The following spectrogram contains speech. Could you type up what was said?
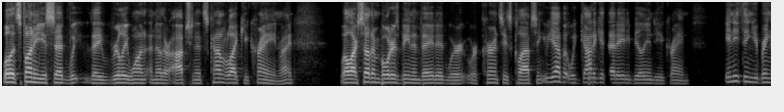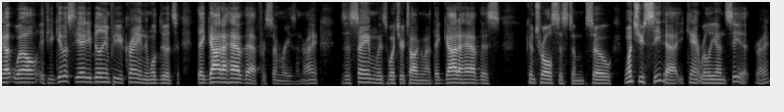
Well, it's funny you said we they really want another option. It's kind of like Ukraine, right? Well, our southern border is being invaded. Where where currency is collapsing. Yeah, but we got to get that eighty billion to Ukraine. Anything you bring up, well, if you give us the eighty billion for Ukraine, then we'll do it. So They got to have that for some reason, right? It's the same as what you're talking about. They got to have this control system. So once you see that, you can't really unsee it, right?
